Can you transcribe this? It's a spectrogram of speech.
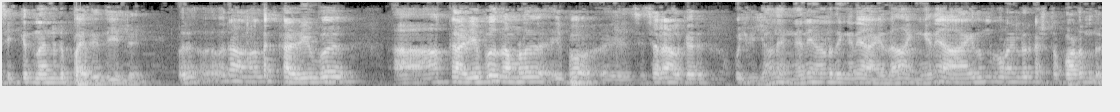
പരിഹസിക്കുന്നതിനൊരു പരിധിയില്ലേ? ഒരു ഒരാളുടെ കഴിവ് ആ കഴിവ് നമ്മൾ ഇപ്പോ ചില ആൾക്കാർ ഇയാൾ എങ്ങനെയാണ് ഇങ്ങനെ ആയത്? ആ ഇങ്ങനെ ആയതെന്ന് പറയുന്ന ഒരു കഷ്ടപ്പാടുണ്ട്.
